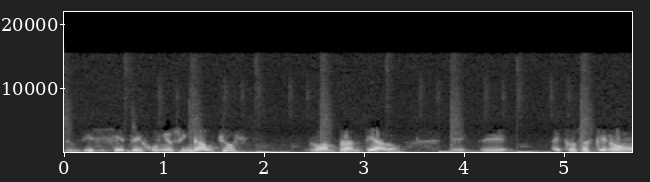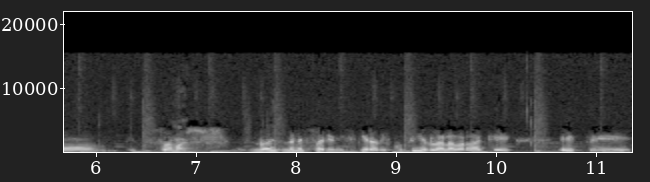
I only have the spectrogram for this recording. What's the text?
de un 17 de junio sin gauchos, lo han planteado. Este, hay cosas que no son, no, es, necesario ni siquiera discutirla, la verdad que este,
